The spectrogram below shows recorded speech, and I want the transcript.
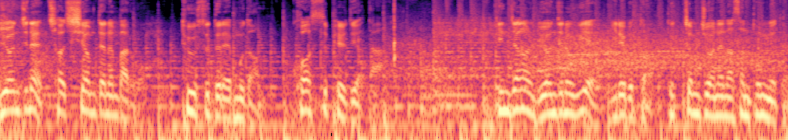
류현진의 첫 시험대는 바로 투수들의 무덤 코어스 필드였다. 긴장한 류현진을 위해 1회부터 득점 지원에 나선 동료들.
